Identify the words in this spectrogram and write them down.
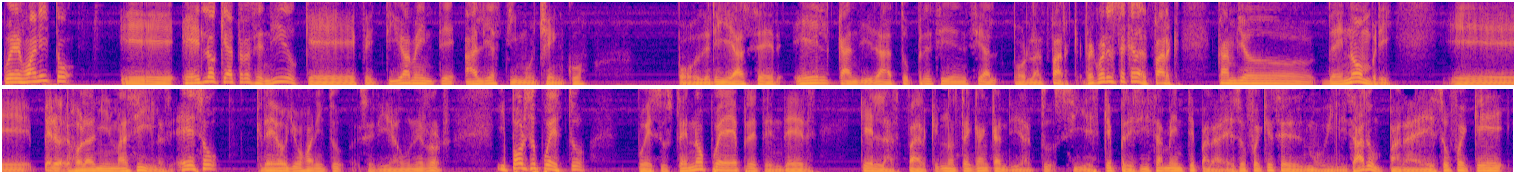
Pues Juanito, eh, es lo que ha trascendido, que efectivamente alias Timochenko podría ser el candidato presidencial por las FARC. Recuerde usted que las FARC cambió de nombre, eh, pero dejó las mismas siglas. Eso, creo yo, Juanito, sería un error. Y por supuesto, pues usted no puede pretender que las FARC no tengan candidato si es que precisamente para eso fue que se desmovilizaron, para eso fue que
